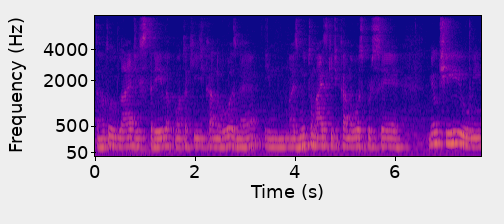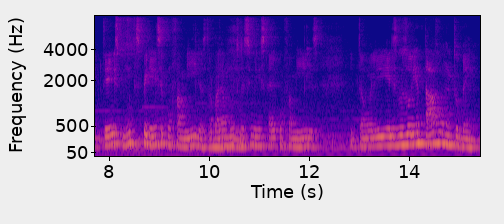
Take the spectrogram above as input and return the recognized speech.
Tanto lá de Estrela quanto aqui de Canoas, né? E, mas muito mais aqui de Canoas por ser meu tio e ter muita experiência com famílias, trabalhar muito Uhum. nesse ministério com famílias. Então ele, eles nos orientavam muito bem.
